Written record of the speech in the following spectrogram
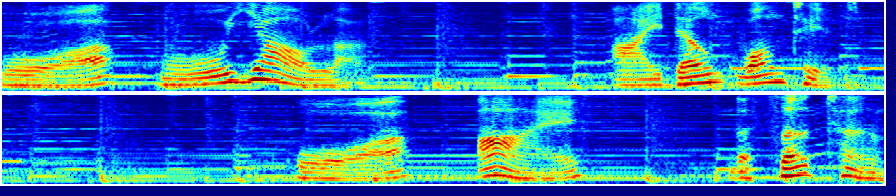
我不要了。I don't want it. 我 I the third term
